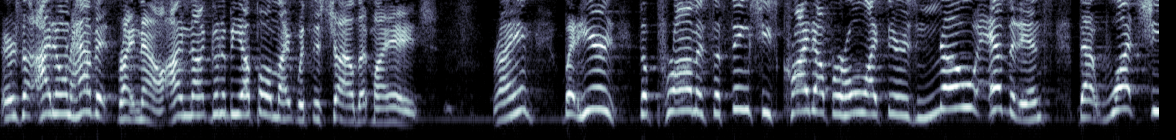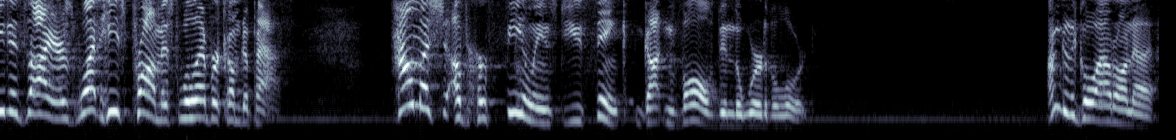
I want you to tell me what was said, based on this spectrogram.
There's a, I don't have it right now. I'm not going to be up all night with this child at my age. Right? But here, the promise, the thing she's cried out for her whole life, there is no evidence that what she desires, what he's promised, will ever come to pass. How much of her feelings do you think got involved in the word of the Lord? I'm going to go out on a,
